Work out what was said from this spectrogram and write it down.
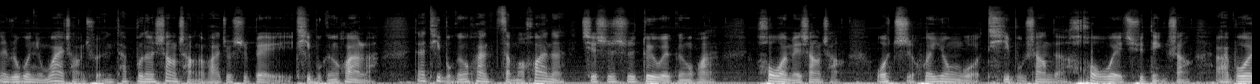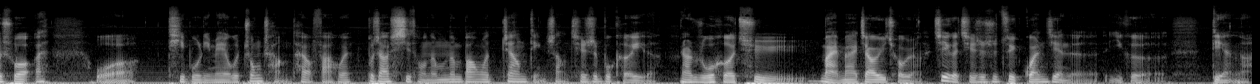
那如果你外场球员他不能上场的话，就是被替补更换了。但替补更换怎么换呢？其实是对位更换，后卫没上场，我只会用我替补上的后卫去顶上，而不会说，哎，我替补里面有个中场，他有发挥，不知道系统能不能帮我这样顶上，其实是不可以的。那如何去买卖交易球员？这个其实是最关键的一个点了，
